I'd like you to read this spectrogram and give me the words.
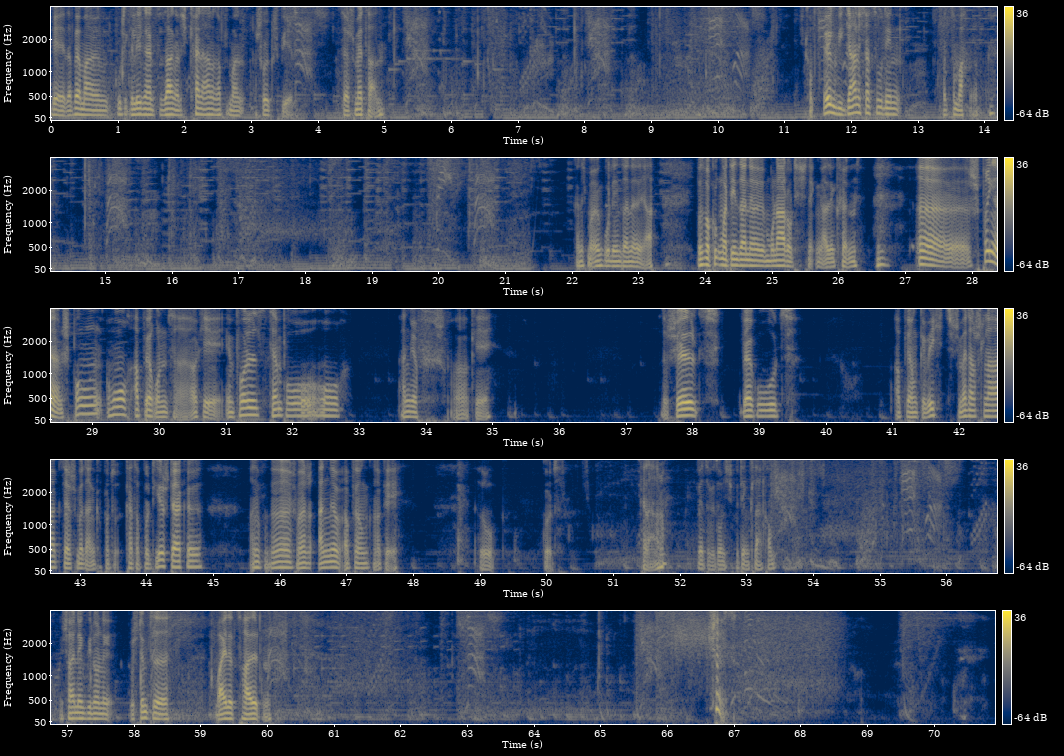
Okay, da wäre mal eine gute Gelegenheit zu sagen, dass ich keine Ahnung habe, wie man Schuld spielt. Zerschmettern. Ich komme irgendwie gar nicht dazu, den zu machen. Kann ich mal irgendwo den seine, ja, ich muss mal gucken, was den seine Monado-Techniken alle können. Äh, springen, Sprung hoch, Abwehr runter. Okay, Impuls, Tempo hoch, Angriff. Okay. So Schild wäre gut. Abwehr und Gewicht, Schmetterschlag, Zerschmettern, Katapultierstärke, Angriff, äh, Angriff, Abwehr und okay. So gut. Keine Ahnung. Ich sowieso nicht mit denen klarkommen. Wir scheinen irgendwie nur eine bestimmte Weile zu halten. Tschüss.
